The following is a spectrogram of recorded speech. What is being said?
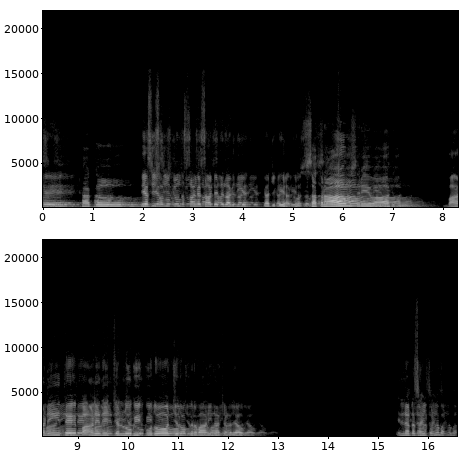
ਕੇ ਠੱਗ। ਇਹ ਅਸੀਂ ਤੁਹਾਨੂੰ ਕਿਉਂ ਦੱਸਾਂਗੇ? ਸਾਡੇ ਤੇ ਲੱਗਦੀ ਹੈ ਗੱਜ ਕੇ ਆਖੋ। ਸਤਿ ਸਤਨਾਮ ਸ੍ਰੀ ਵਾਹਿਗੁਰੂ। ਬਾਣੀ ਤੇ ਬਾਣੇ ਦੀ ਚੱਲੂਗੀ ਉਦੋਂ ਜਦੋਂ ਗੁਰਬਾਣੀ ਨਾਲ ਚੱਲ ਰਿਹਾ ਹੋਵੇ। ਇਹਦੇ ਨਾਲ ਤਾਂ ਸਹਿਮਤ ਹੋ ਨਾ ਬਾਪੂ ਦਾ।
